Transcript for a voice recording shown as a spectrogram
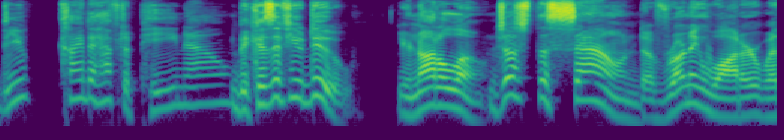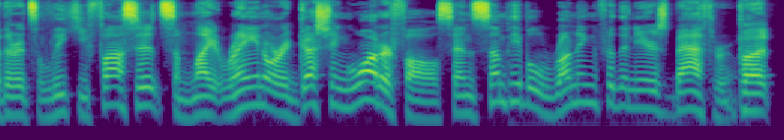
Do you kinda have to pee now? Because if you do, you're not alone. Just the sound of running water, whether it's a leaky faucet, some light rain, or a gushing waterfall, sends some people running for the nearest bathroom. But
